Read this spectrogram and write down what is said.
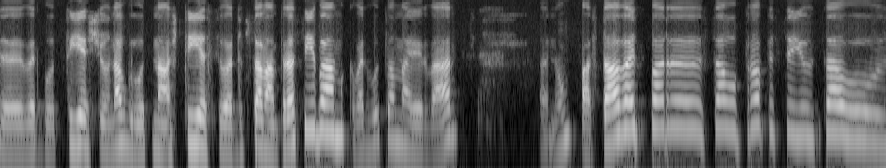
eh, varbūt tieši un apgrūtināšu tiesu ar savām prasībām, ka varbūt tomēr ir vērts eh, nu, pastāvēt par savu profesiju, savu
